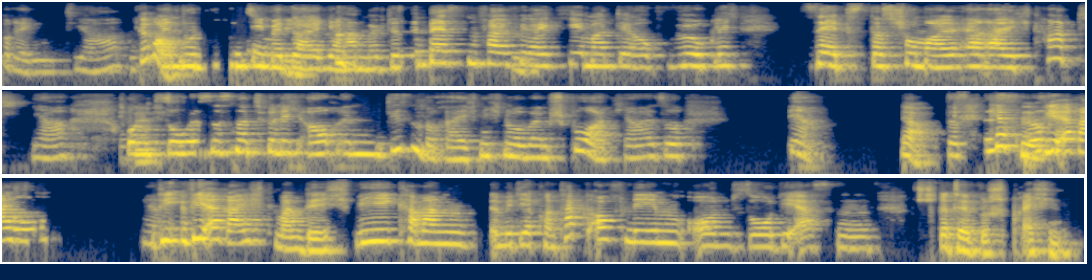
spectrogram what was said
bringt, ja. Genau. Wenn du die. Medaille haben möchtest. Im besten Fall Mhm. vielleicht jemand, der auch wirklich selbst das schon mal erreicht hat, ja. Und so ist es natürlich auch in diesem Bereich, nicht nur beim Sport, ja. Also, ja, Ja. das ist Kirsten, wie erreicht. Ja. wie, wie erreicht man dich? Wie kann man mit dir Kontakt aufnehmen und so die ersten Schritte besprechen?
